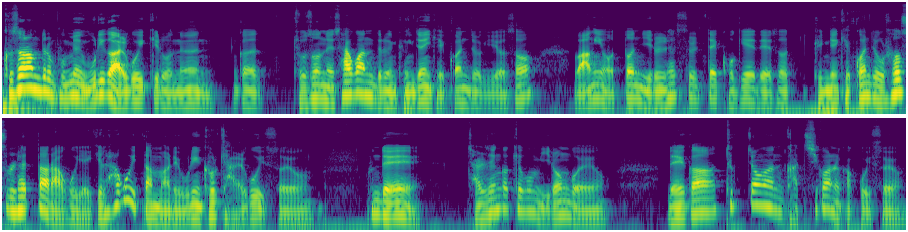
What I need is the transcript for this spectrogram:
그 사람들은 분명히 우리가 알고 있기로는 그러니까 조선의 사관들은 굉장히 객관적이어서 왕이 어떤 일을 했을 때 거기에 대해서 굉장히 객관적으로 서술을 했다라고 얘기를 하고 있단 말이에요. 우리는 그렇게 알고 있어요. 근데 잘 생각해 보면 이런 거예요. 내가 특정한 가치관을 갖고 있어요.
